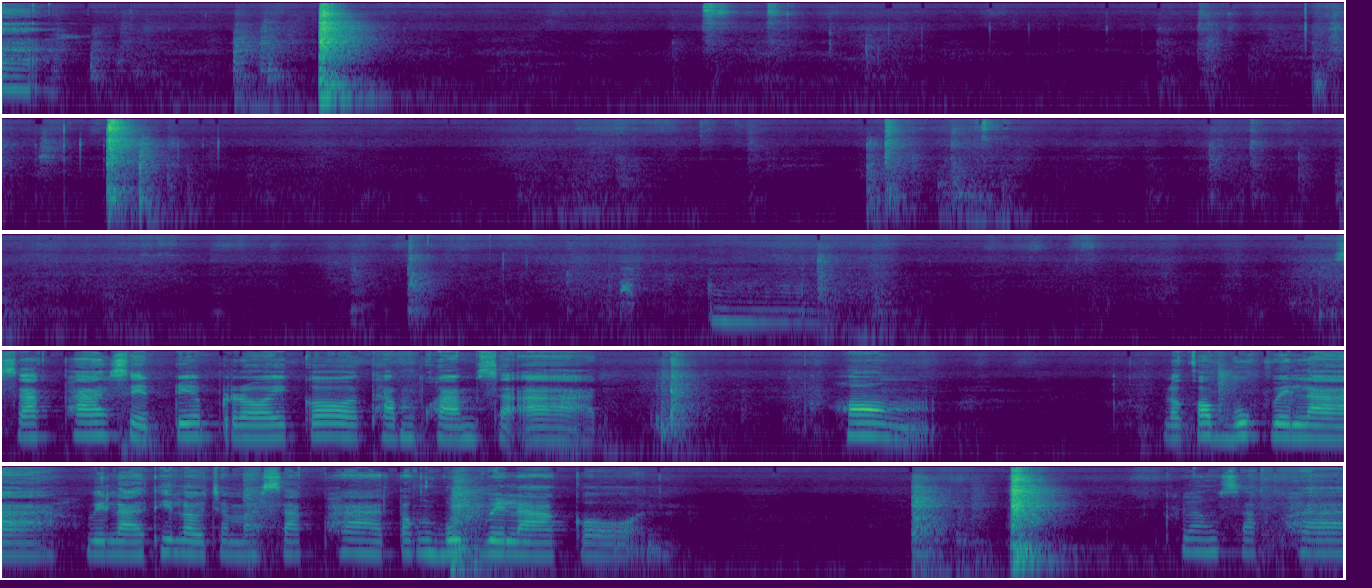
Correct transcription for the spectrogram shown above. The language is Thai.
ซักผ้าเสร็จเรียบร้อยก็ทำความสะอาด ห้อง แล้วก็บุ๊กเวลา เวลาที่เราจะมาซักผ้าต้องบุ๊กเวลาก่อน เครื่องซักผ้า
